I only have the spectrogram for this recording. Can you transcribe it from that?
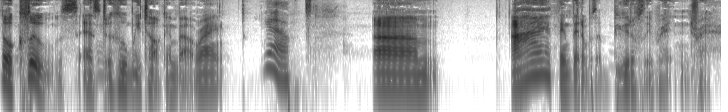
little clues as to who we talking about, right? Yeah. Um, I think that it was a beautifully written track.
